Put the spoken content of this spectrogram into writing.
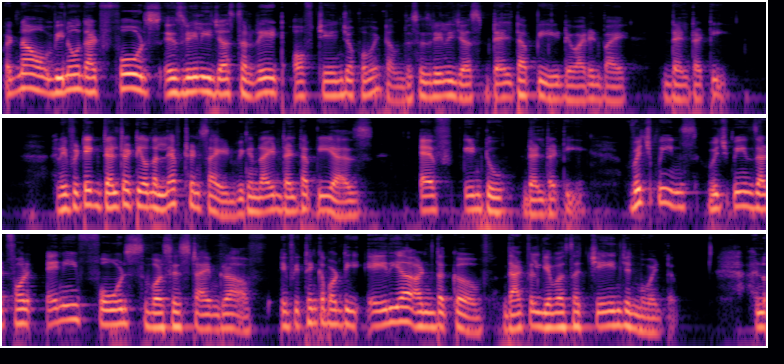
But now we know that force is really just the rate of change of momentum. This is really just delta P divided by delta T. And if we take delta T on the left hand side, we can write delta P as F into delta T which means which means that for any force versus time graph if we think about the area under the curve that will give us a change in momentum and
